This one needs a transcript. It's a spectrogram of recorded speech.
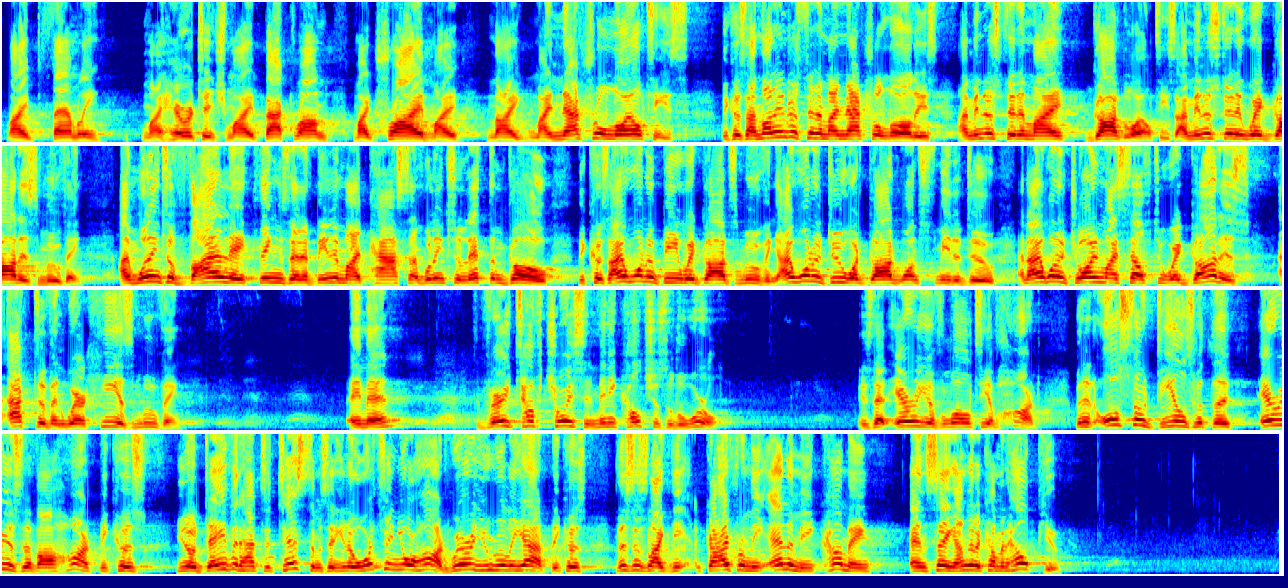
my family, my heritage, my background, my tribe, my, my, my natural loyalties, because I'm not interested in my natural loyalties. I'm interested in my God loyalties. I'm interested in where God is moving. I'm willing to violate things that have been in my past. I'm willing to let them go because I want to be where God's moving. I want to do what God wants me to do. And I want to join myself to where God is active and where He is moving. Amen? It's a very tough choice in many cultures of the world. Is that area of loyalty of heart. But it also deals with the areas of our heart because, you know, David had to test them and say, you know, what's in your heart? Where are you really at? Because this is like the guy from the enemy coming and saying, I'm going to come and help you.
